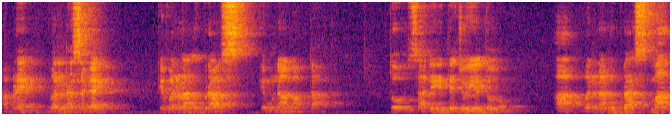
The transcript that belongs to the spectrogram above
આપણે વર્ણ સગાઈ કે વર્ણાનુપ્રાસ એવું નામ આપતા હતા. તો સાદી રીતે જોઈએ તો આ વર્ણાનુપ્રાસમાં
